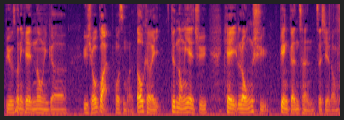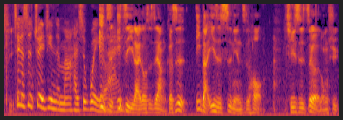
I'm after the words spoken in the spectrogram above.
比如说你可以弄一个羽球馆或什么都可以，就农业区可以容许。变更成这些东西，这个是最近的吗？还是未来？一直一直以来都是这样。可是，一百一十四年之后，其实这个容许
